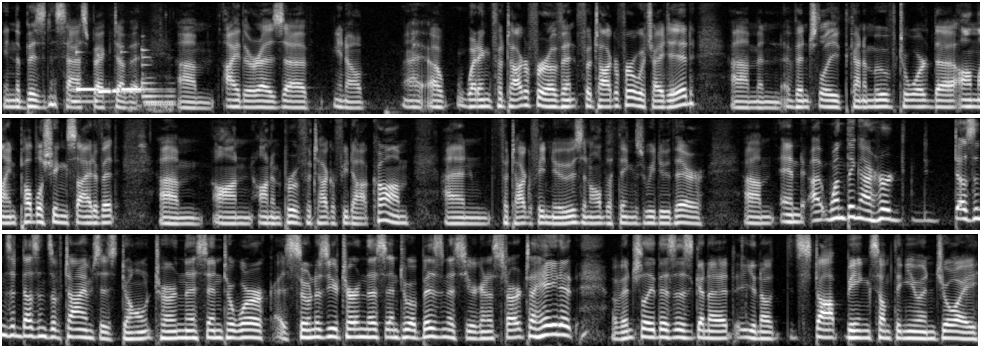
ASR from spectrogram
in the business aspect of it um, either as a you know a wedding photographer, event photographer, which I did, um, and eventually kind of moved toward the online publishing side of it um, on on improvephotography.com and photography news and all the things we do there. Um, and uh, one thing I heard dozens and dozens of times is don't turn this into work. As soon as you turn this into a business, you're going to start to hate it. Eventually this is going to, you know, stop being something you enjoy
